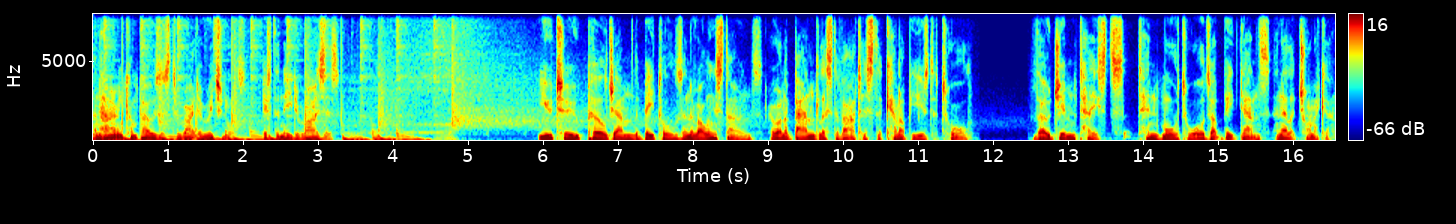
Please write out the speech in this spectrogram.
and hiring composers to write originals if the need arises. U2, Pearl Jam, the Beatles, and the Rolling Stones are on a banned list of artists that cannot be used at all, though gym tastes tend more towards upbeat dance and electronica.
